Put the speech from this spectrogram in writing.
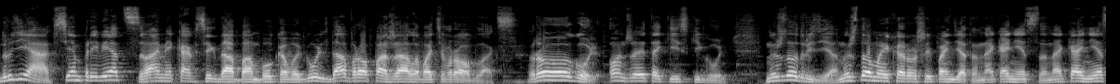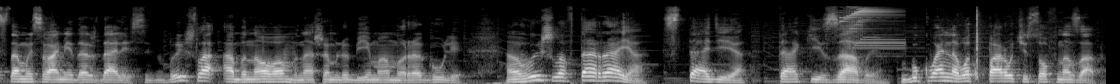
Друзья, всем привет! С вами, как всегда, Бамбуковый Гуль. Добро пожаловать в Roblox. Рогуль, он же токийский гуль. Ну что, друзья, ну что, мои хорошие пандята, наконец-то, наконец-то мы с вами дождались. Вышла обнова в нашем любимом Рагуле. Вышла вторая стадия Такизавы. Буквально вот пару часов назад.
